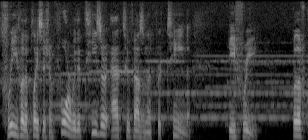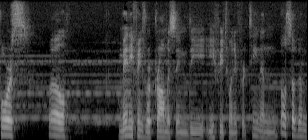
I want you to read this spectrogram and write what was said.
free for the PlayStation 4 with a teaser at 2013 E3. But of course, well, many things were promised in the E3 2013 and most of them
